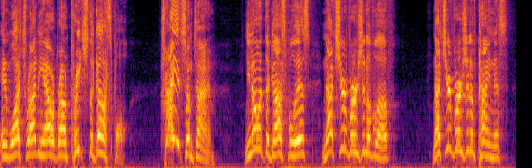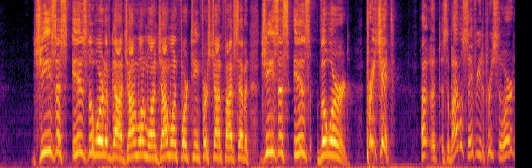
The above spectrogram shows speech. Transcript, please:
and watch Rodney Howard-Browne preach the gospel. Try it sometime. You know what the gospel is? Not your version of love, not your version of kindness. Jesus is the Word of God. John 1 1, John 1 14, 1 John 5 7. Jesus is the Word. Preach it. Uh, uh, does the Bible say for you to preach the Word?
